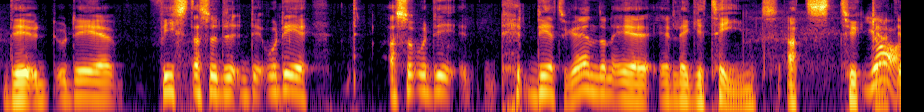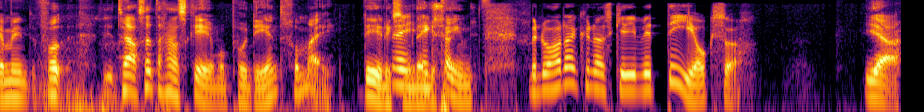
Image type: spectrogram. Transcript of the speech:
Det, och det... Visst, alltså det... det och det Alltså, och det, det, tycker jag ändå är, är legitimt att tycka. Ja. Att, jag men, för, det här sättet han skriver på, det är inte för mig. Det är liksom Nej, exakt. legitimt. Men då hade han kunnat skrivit det också. Ja.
